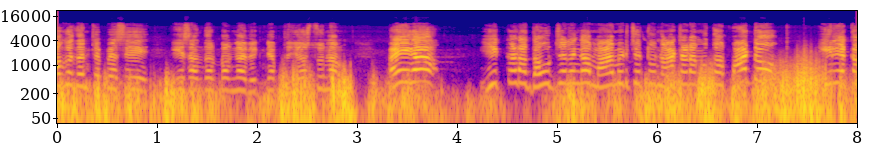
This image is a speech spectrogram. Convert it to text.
ఆగుదని చెప్పేసి ఈ సందర్భంగా విజ్ఞప్తి చేస్తున్నాం. పైగా ఇక్కడ దౌర్జన్యంగా మామిడి చెట్టు నాటడంతో పాటు వీరి యొక్క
